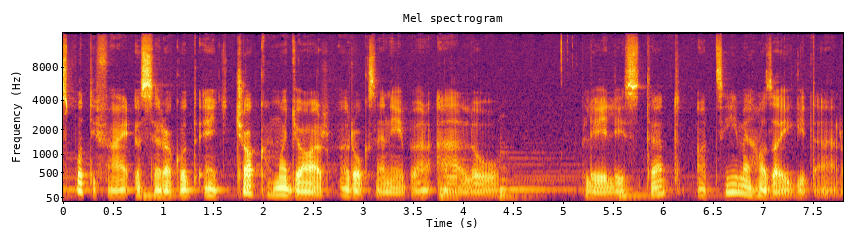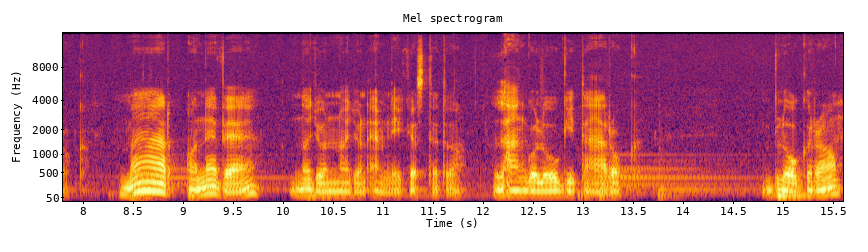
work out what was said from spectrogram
Spotify összerakott egy csak magyar rockzenéből álló playlistet, a címe Hazai gitárok. Már a neve nagyon-nagyon emlékeztet a lángoló gitárok blogra,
